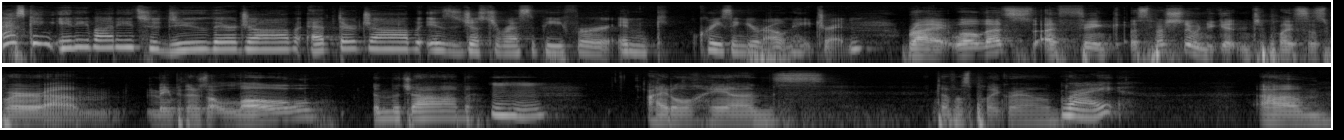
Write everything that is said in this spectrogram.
Asking anybody to do their job at their job is just a recipe for increasing your own hatred. Right. Well, that's I think, especially when you get into places where um, maybe there's a lull in the job, mm-hmm. idle hands, devil's playground. Right. Um,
